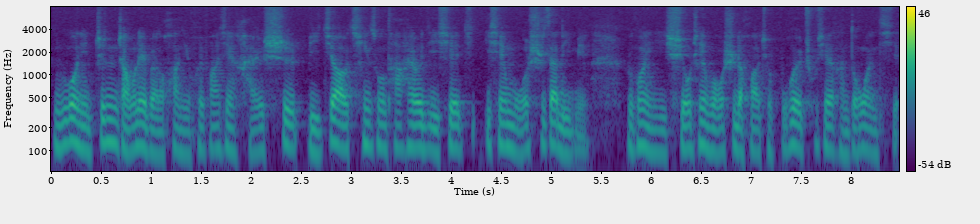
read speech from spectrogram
如果你真正掌握列表的话，你会发现还是比较轻松，它还有一些一些模式在里面。如果你使用这些模式的话，就不会出现很多问题。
